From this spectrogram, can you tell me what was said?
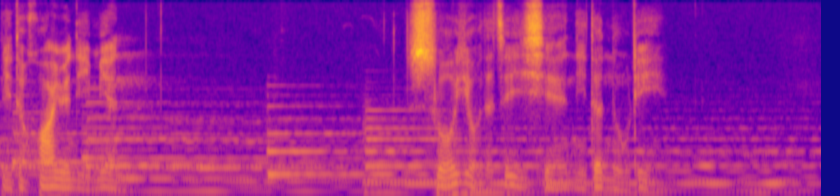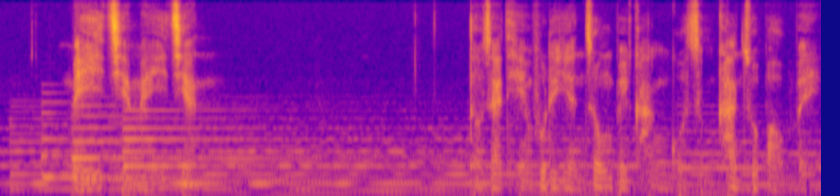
你的花园里面。所有的这一些，你的努力，每一件每一件，都在天父的眼中被看过，看作宝贝。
